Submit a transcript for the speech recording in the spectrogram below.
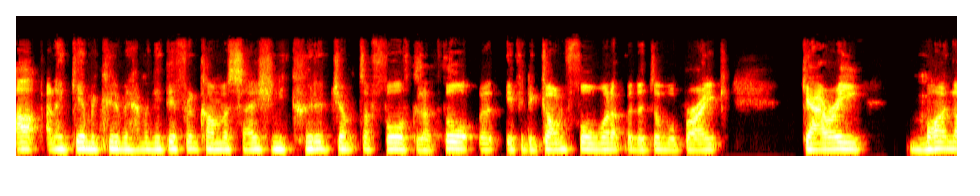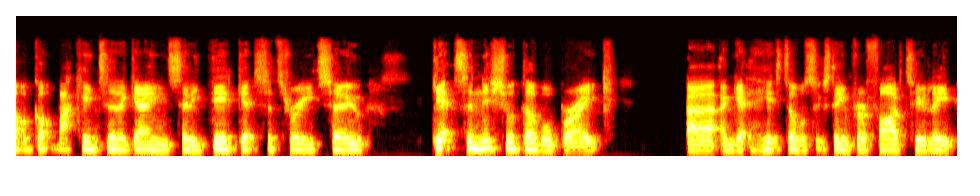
up. And again, we could have been having a different conversation. He could have jumped to fourth because I thought that if he'd have gone 4 1 up with a double break, Gary might not have got back into the game. Instead, he did get to 3 2, gets initial double break. Uh, and get hits double 16 for a 5-2 lead.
